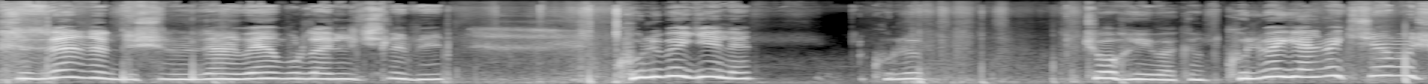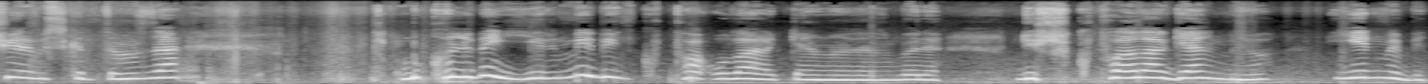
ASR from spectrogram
Sizler ne düşünüyorsunuz? Yani beni burada linçlemeyin. Kulübe gelin. Kulüp çok iyi bakın. Kulübe gelmek için ama şöyle bir sıkıntımız var. Bu kulübe 20 bin kupa olarak lazım. Böyle düşük kupalar gelmiyor. 20 bin.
